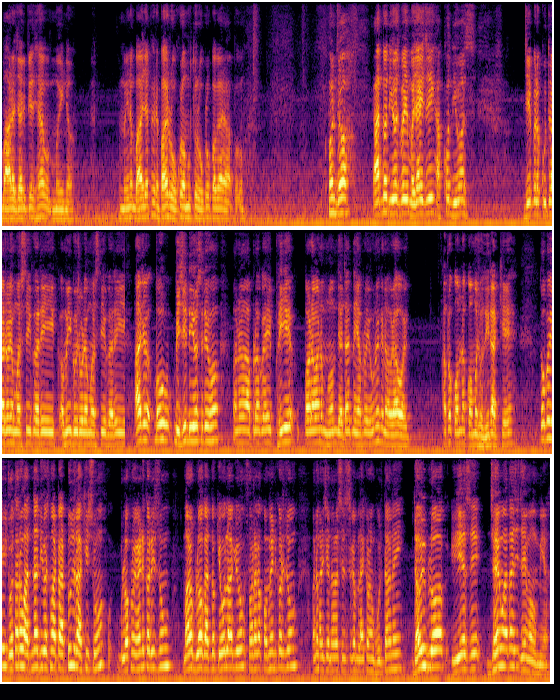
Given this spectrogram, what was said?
બાર હજાર રૂપિયા થયા મહિનો. મહિના બાર હજાર થયા ને પાછો રોકડો, અમુક તો રોકડો પગાર આપો. પણ જો, આજનો દિવસ ભાઈ મજા આવી જઈ આખો દિવસ જે પેલો કૂતરા જોડે મસ્તી કરી, અમીગો જોડે મસ્તી કરી. આજ બહુ બીજી દિવસ રહ્યો અને આપણે કંઈ ફ્રી પડવાનું નોમ દેતા જ નહીં. આપણે એવું નહીં કે નવરા હોય. આપણે કોમના કોમ જ વધી રાખીએ. તો ભાઈ જોતા રહો આજના દિવસ માટે આટલું જ રાખીશું. બ્લોગનો એન્ડ કરીશું. મારો બ્લોગ આજનો કેવો લાગ્યો, સો ટકા કોમેન્ટ કરજો. અને મારી ચેનલ સબસ્ક્રાઈબ લાઈક કરવાનું ભૂલતા નહીં. રવિ બ્લોગ યુએસએ જય માતાજી, જય મા ઉમિયા.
